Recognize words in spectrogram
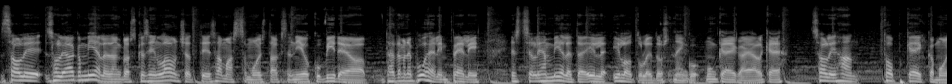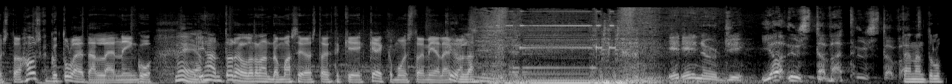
se oli, se oli aika mieletön, koska siinä launchattiin samassa muistaakseni joku video, tai tämmönen puhelinpeli. Ja sitten se oli ihan mieletön il- ilotulitus niin kuin mun keikan jälkeen. Se oli ihan top keikkamuistoa. Hauska, kun tulee tälleen niin kuin, Niin ihan todella random asioista yhtäkkiä keikkamuistoja mieleen. Kyllä. kanssa. Energy ja ystävät. Ystävät. Tänään on tullut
